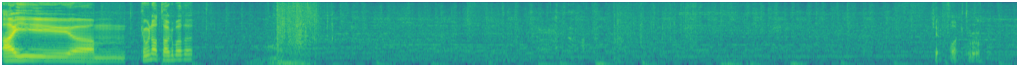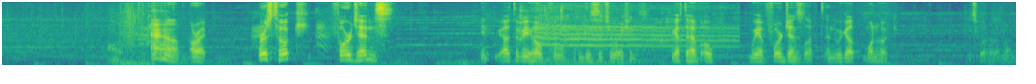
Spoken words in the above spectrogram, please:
I um can we not talk about that? Get fucked, bro. Alright. First hook, four gens. You we have to be hopeful in these situations. We have to have hope. We have four gens left, and we got one hook. It's whatever, man.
